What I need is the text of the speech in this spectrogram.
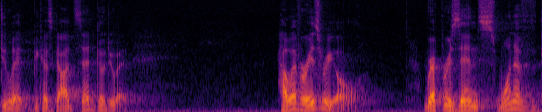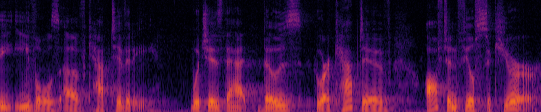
do it because God said go do it. However, Israel represents one of the evils of captivity, which is that those who are captive often feel secure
